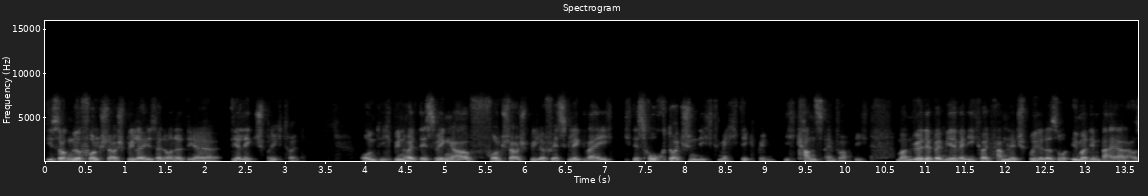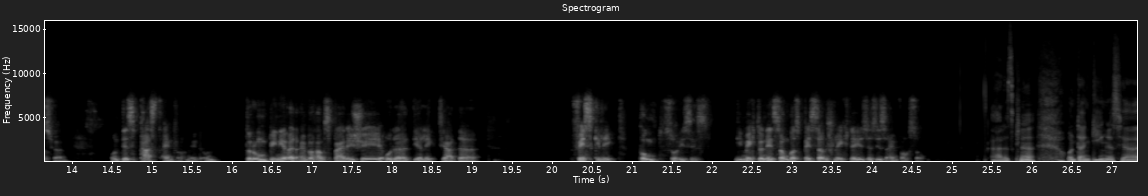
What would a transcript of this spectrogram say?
Ich sage nur, Volksschauspieler ist halt einer, der Dialekt spricht halt. Und ich bin halt deswegen auf Volksschauspieler festgelegt, weil ich des Hochdeutschen nicht mächtig bin. Ich kann es einfach nicht. Man würde bei mir, wenn ich halt Hamlet sprühe oder so, immer den Bayer raushören. Und das passt einfach nicht. Und darum bin ich halt einfach aufs Bayerische oder Dialekttheater festgelegt. Punkt. So ist es. Ich möchte nicht sagen, was besser und schlechter ist. Es ist einfach so. Alles klar. Und dann ging es ja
